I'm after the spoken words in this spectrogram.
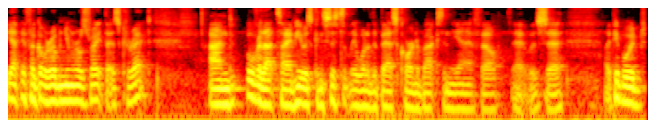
yeah, if I got my Roman numerals right, that is correct. And over that time, he was consistently one of the best cornerbacks in the NFL. It was. Uh, like people would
